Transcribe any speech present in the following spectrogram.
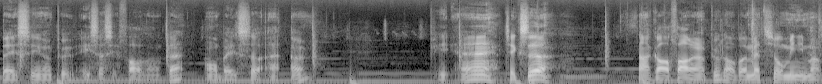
Baisser un peu. Et ça, c'est fort longtemps. On baisse ça à 1. Puis, hein, check ça. C'est encore fort un peu. Là, on va mettre ça au minimum.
